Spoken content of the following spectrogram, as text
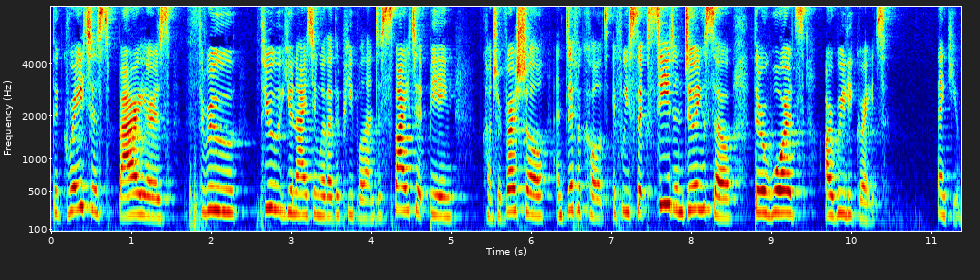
the greatest barriers through through uniting with other people. And despite it being controversial and difficult, if we succeed in doing so, the rewards are really great. Thank you.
